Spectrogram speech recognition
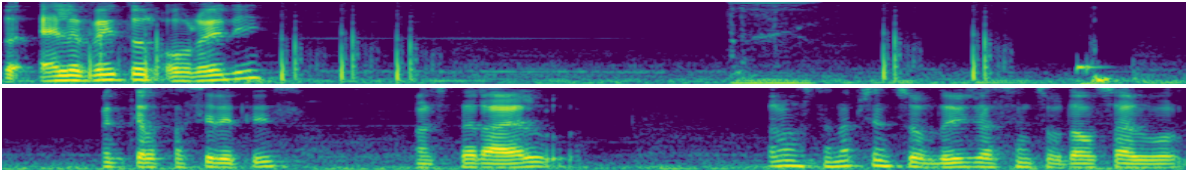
the elevator already. Medical facilities are sterile. Almost an absence of the usual sense of the outside world.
